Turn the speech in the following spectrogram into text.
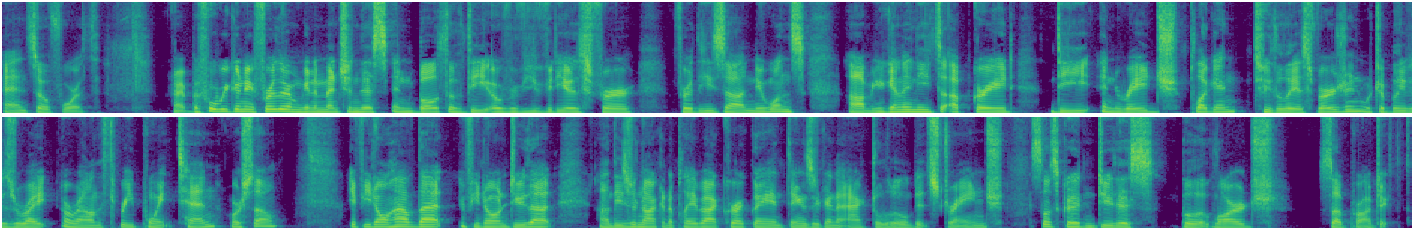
and so forth. All right, before we go any further, I'm going to mention this in both of the overview videos for for these uh, new ones. Um, you're going to need to upgrade the Enrage plugin to the latest version, which I believe is right around 3.10 or so. If you don't have that, if you don't do that, uh, these are not going to play back correctly and things are going to act a little bit strange. So let's go ahead and do this bullet large sub project.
